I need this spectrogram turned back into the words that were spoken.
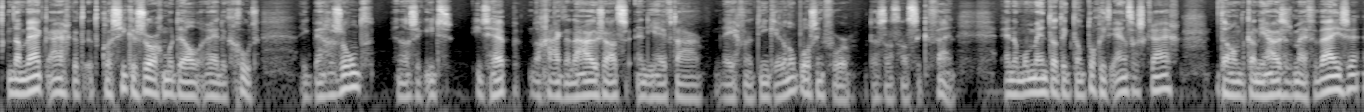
dan werkt eigenlijk het, het klassieke zorgmodel redelijk goed. Ik ben gezond en als ik iets, iets heb, dan ga ik naar de huisarts en die heeft daar 9 van de 10 keer een oplossing voor. Is, dat is hartstikke fijn. En op het moment dat ik dan toch iets ernstigs krijg, dan kan die huisarts mij verwijzen.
